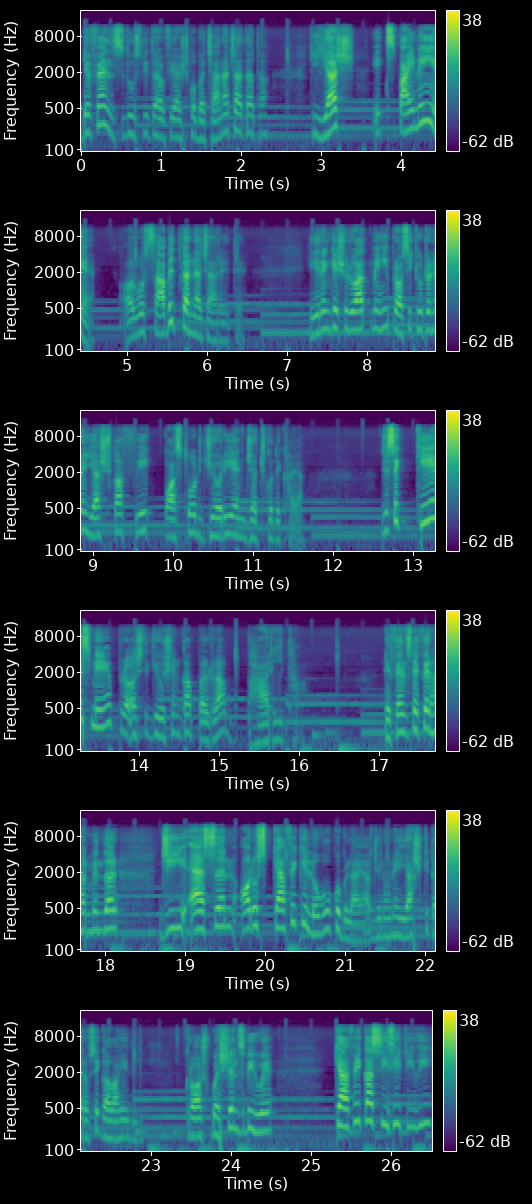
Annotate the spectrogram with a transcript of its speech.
डिफेंस दूसरी तरफ़ यश को बचाना चाहता था कि यश एक स्पाई नहीं है और वो साबित करना चाह रहे थे। हियरिंग की शुरुआत में ही प्रोसिक्यूटर ने यश का फेक पासपोर्ट ज्योरी एंड जज को दिखाया, जिससे केस में प्रोसिक्यूशन का पलरा भारी था। डिफेंस ने फिर हरमिंदर, जी एसन और उस कैफ़े के लोगों को बुलाया, जिन्होंने यश की तरफ़ से गवाही दी। क्रॉस क्वेश्चन भी हुए। कैफ़े का सीसीटीवी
